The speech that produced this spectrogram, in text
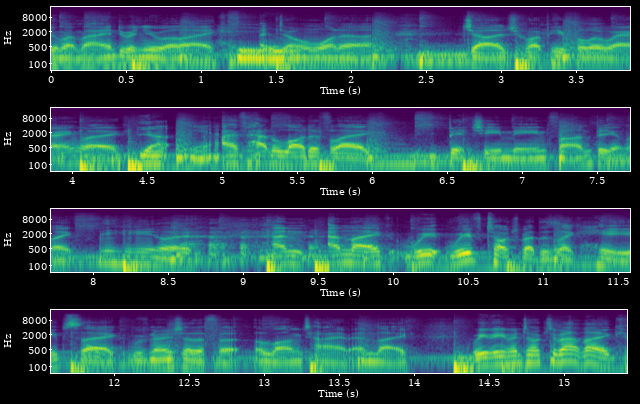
Blew my mind when you were like, I don't want to judge what people are wearing. Like, Yeah. Yeah. I've had a lot of like bitchy mean fun being like, like and and like we we've talked about this like heaps like we've known each other for a long time and like we've even talked about like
